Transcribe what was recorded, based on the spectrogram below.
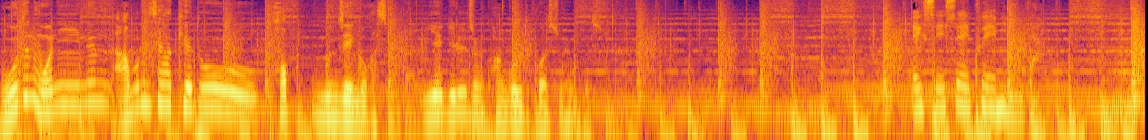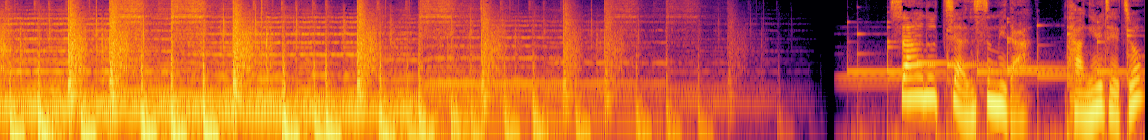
모든 원인은 아무리 생각해도 법 문제인 것 같습니다. 이 얘기를 좀 광고를 듣고 와서 좀 해보겠습니다. XSFM입니다. 쌓아놓지 않습니다. 당일 제조,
